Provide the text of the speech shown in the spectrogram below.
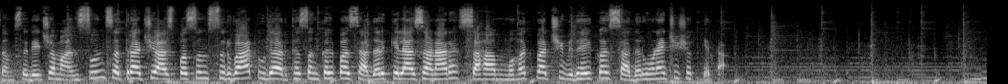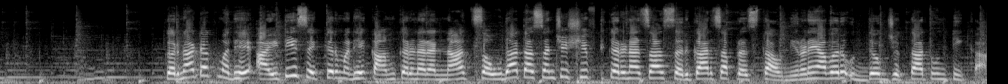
संसदेच्या मान्सून सत्राची आजपासून सुरुवात. उद्या अर्थसंकल्प सादर केला जाणार. सहा महत्वाची विधेयकं सादर होण्याची शक्यता. कर्नाटकमध्ये आय टी सेक्टरमध्ये काम करणाऱ्यांना चौदा तासांची शिफ्ट करण्याचा सरकारचा प्रस्ताव. निर्णयावर उद्योग जगतातून टीका.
